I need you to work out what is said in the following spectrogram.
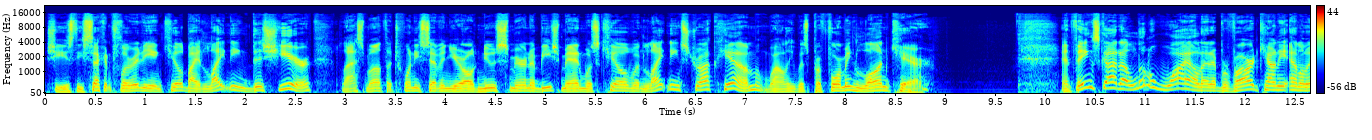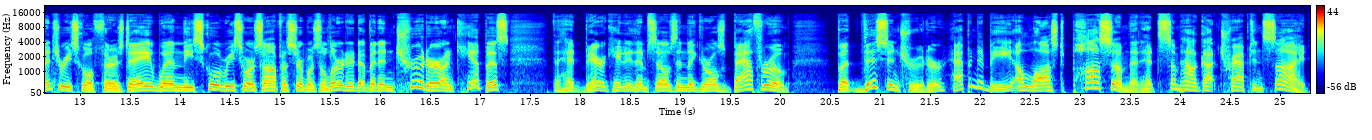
She is the second Floridian killed by lightning this year. Last month, a 27-year-old New Smyrna Beach man was killed when lightning struck him while he was performing lawn care. And things got a little wild at a Brevard County elementary school Thursday when the school resource officer was alerted of an intruder on campus that had barricaded themselves in the girls' bathroom. But this intruder happened to be a lost possum that had somehow got trapped inside.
